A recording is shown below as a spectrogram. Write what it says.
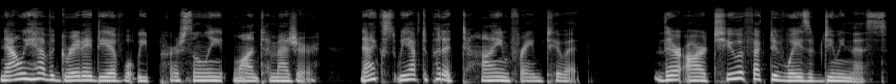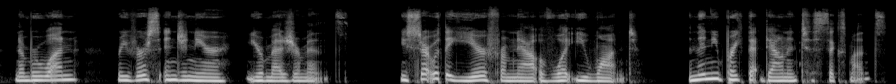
Now we have a great idea of what we personally want to measure. Next, we have to put a time frame to it. There are two effective ways of doing this. Number one, reverse engineer your measurements. You start with a year from now of what you want, and then you break that down into six months.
